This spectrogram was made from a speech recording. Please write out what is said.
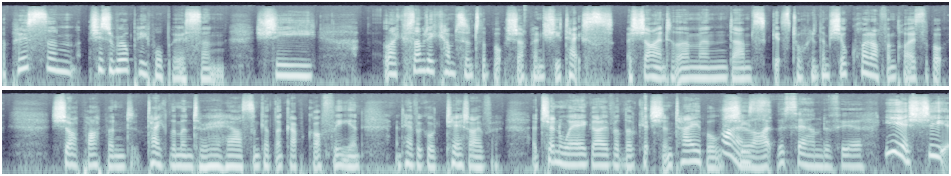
a person, she's a real people person. She, like, if somebody comes into the bookshop and she takes a shine to them and um, gets talking to them, she'll quite often close the bookshop up and take them into her house and give them a cup of coffee and, and have a good chat over a chin wag over the kitchen table. I She's- like the sound of her. yeah, she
